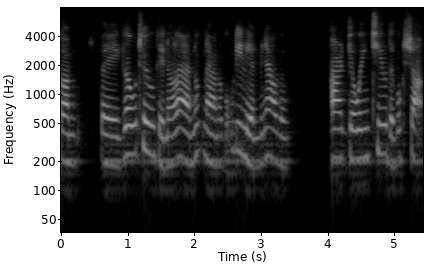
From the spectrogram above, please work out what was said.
Còn về go to thì nó là lúc nào nó cũng đi liền với nhau rồi. Are going to the bookshop.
